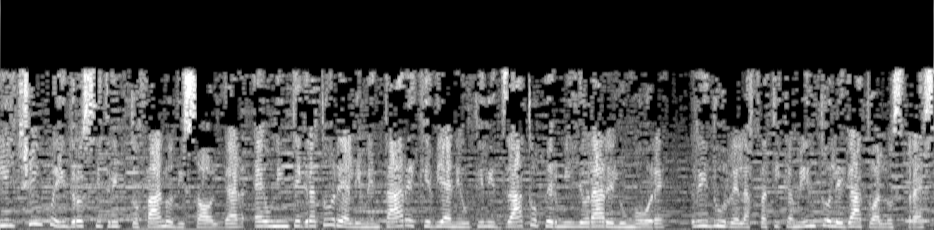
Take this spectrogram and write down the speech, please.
Il 5-idrossitriptofano di Solgar è un integratore alimentare che viene utilizzato per migliorare l'umore, ridurre l'affaticamento legato allo stress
